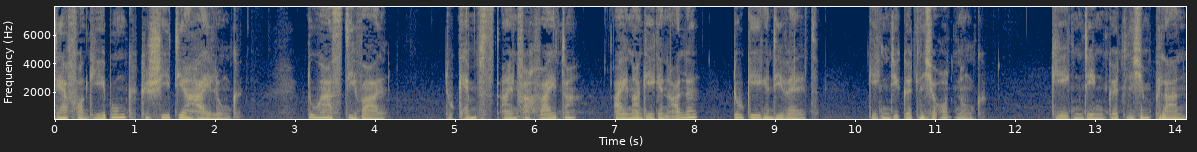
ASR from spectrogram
der Vergebung geschieht dir Heilung. Du hast die Wahl. Du kämpfst einfach weiter, einer gegen alle, du gegen die Welt, gegen die göttliche Ordnung, gegen den göttlichen Plan.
